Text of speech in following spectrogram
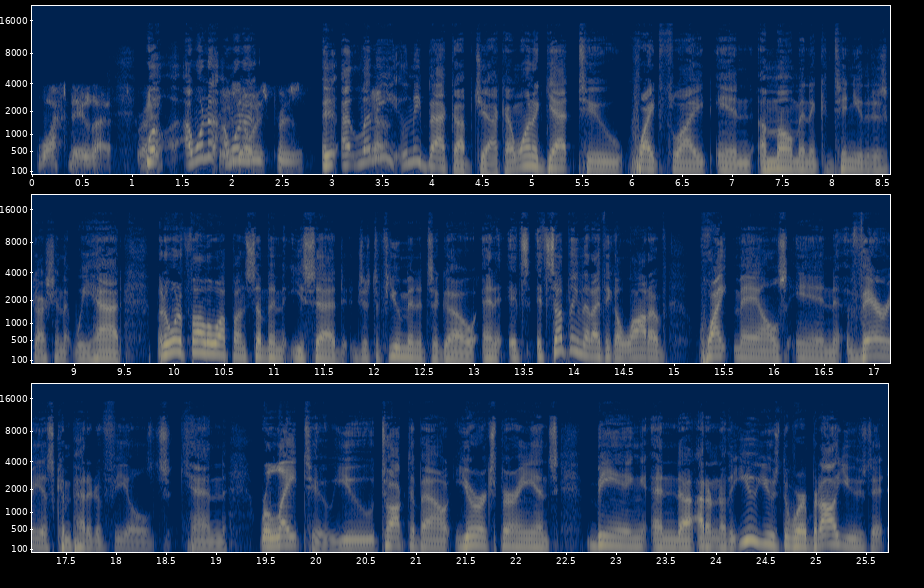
why they left. Right? Well, I want to. I want to. Pres- uh, uh, let yeah. me let me back up, Jack. I want to get to white flight in a moment and continue the discussion that we had, but I want to follow up on something that you said just a few minutes ago, and it's it's something that I think a lot of white males in various competitive fields can relate to. You talked about your experience being, and uh, I don't know that you used the word, but I'll use it.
